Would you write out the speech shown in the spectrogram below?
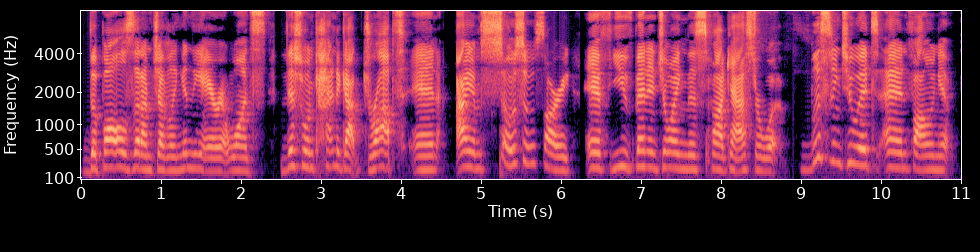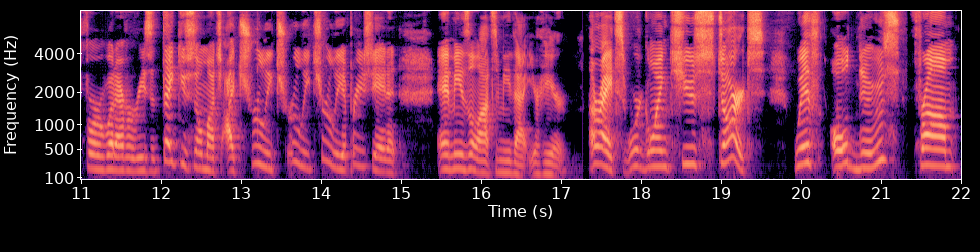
the balls that I'm juggling in the air at once. This one kind of got dropped, and I am so so sorry if you've been enjoying this podcast or what listening to it and following it for whatever reason. Thank you so much. I truly, truly, truly appreciate it. It means a lot to me that you're here. All right, we're going to start with old news from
